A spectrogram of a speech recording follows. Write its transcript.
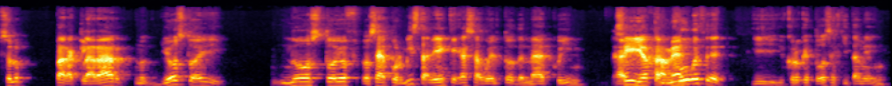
solo para aclarar, yo estoy, no estoy, o sea, por mí está bien que ella se ha vuelto The Mad Queen. Sí, yo también. y creo que todos aquí también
